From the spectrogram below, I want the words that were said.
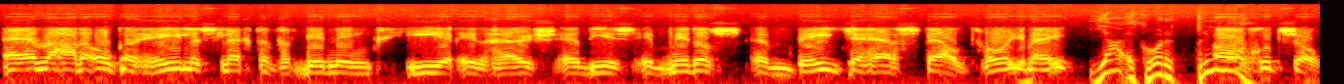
En we hadden ook een hele slechte verbinding hier in huis. En die is inmiddels een beetje hersteld. Hoor je mij? Ja, ik hoor het prima. Oh, goed zo.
